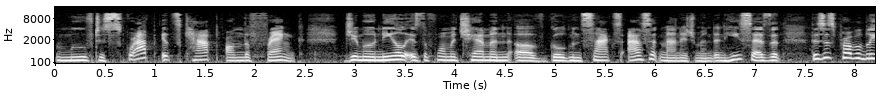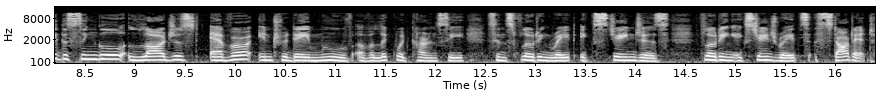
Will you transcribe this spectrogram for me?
move to scrap its cap on the franc. Jim O'Neill is the former chairman of Goldman Sachs Asset Management, and he says that this is probably the single largest ever intraday move of a liquid currency since floating rate exchanges, floating exchange rates started.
